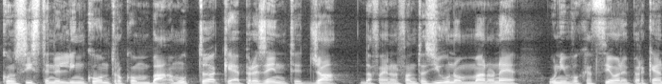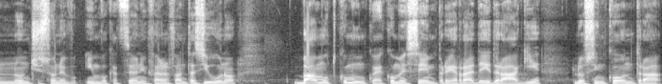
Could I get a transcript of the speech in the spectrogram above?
consiste nell'incontro con Bamut, che è presente già da Final Fantasy 1, ma non è un'invocazione perché non ci sono invocazioni in Final Fantasy 1. Bamut comunque è come sempre il re dei draghi, lo si incontra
